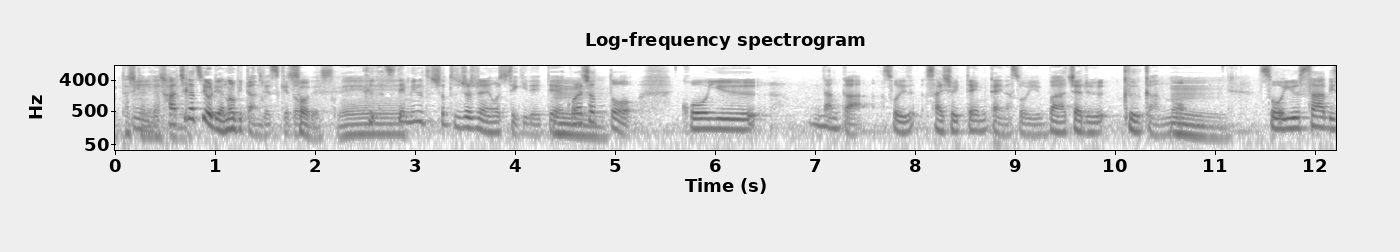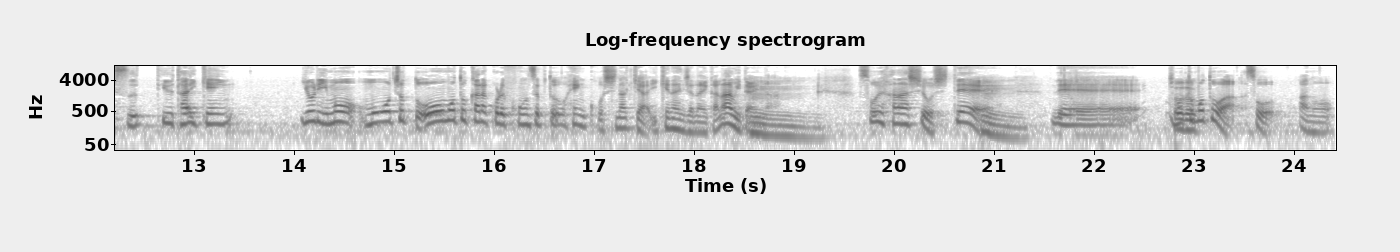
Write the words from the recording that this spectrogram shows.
ん。確かに確かに。8月よりは伸びたんですけどそうですね。9月で見るとちょっと徐々に落ちてきていて、うん。これはちょっとこういうなんかそういう最初言ったみたいなそういうバーチャル空間の、うん。そういうサービスっていう体験よりももうちょっと大元からこれコンセプト変更しなきゃいけないんじゃないかなみたいな、うん。そういう話をして、うん。でもともとはそうあの、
